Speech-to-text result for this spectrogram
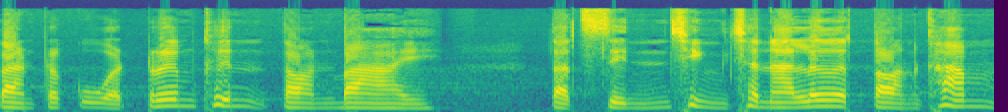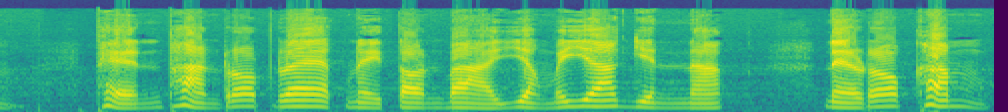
การประกวดเริ่มขึ้นตอนบ่าย ตัดสินชิงชนะเลิศตอนค่ำแผนผ่านรอบแรกในตอนบ่ายยังไม่ยากเย็นนัก ในรอบค่ำเ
